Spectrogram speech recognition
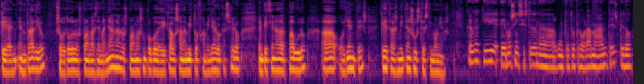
que en, radio, sobre todo en los programas de mañana, los programas un poco dedicados al ámbito familiar o casero, empiecen a dar pábulo a oyentes que transmiten sus testimonios. Creo que aquí hemos insistido en algún que otro programa antes, pero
